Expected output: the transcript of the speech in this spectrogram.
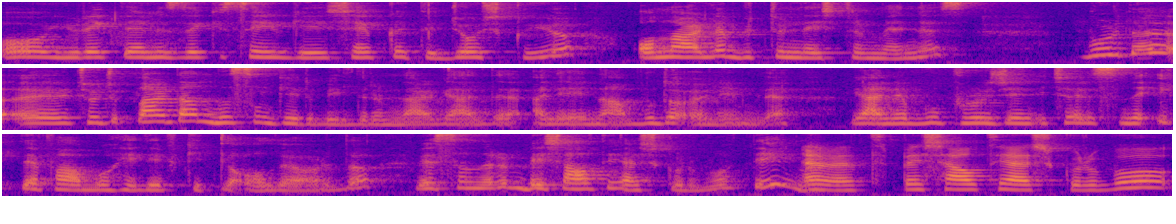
o yüreklerinizdeki sevgiyi, şefkati, coşkuyu onlarla bütünleştirmeniz. Burada e, çocuklardan nasıl geri bildirimler geldi Aleyna? Bu da önemli. Yani bu projenin içerisinde ilk defa bu hedef kitle oluyordu. Ve sanırım 5-6 yaş grubu değil mi? Evet, 5-6 yaş grubu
